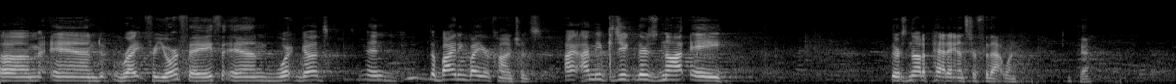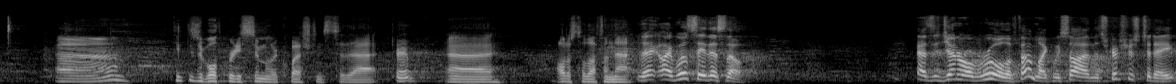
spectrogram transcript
um, and right for your faith, and what God's and abiding by your conscience. I, I mean, you, there's not a there's not a pat answer for that one. Okay. Uh, I think these are both pretty similar questions to that. Okay. Uh, I'll just hold off on that. I will say this though. As a general rule of thumb, like we saw in the scriptures today,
